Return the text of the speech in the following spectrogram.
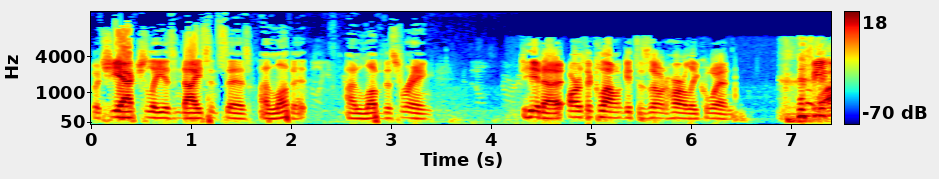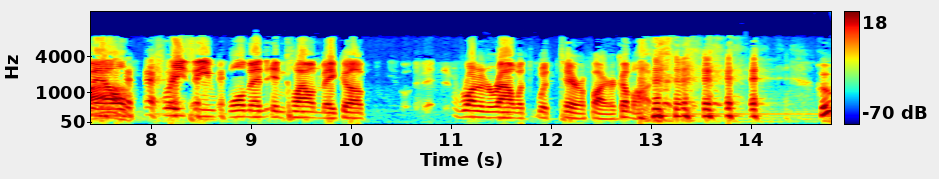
but she actually is nice and says, "I love it. I love this ring." You know, Art the Clown gets his own Harley Quinn. Female, crazy woman in clown makeup, running around with with Terrifier. Come on. Who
